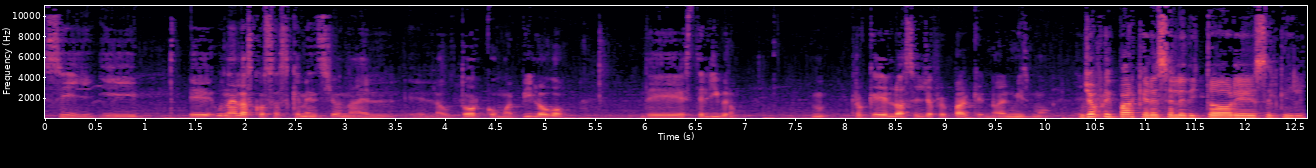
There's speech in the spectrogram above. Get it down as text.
Sí, y eh, una de las cosas que menciona el, autor como epílogo de este libro. Mm, Creo que lo hace Geoffrey Parker, ¿no? El mismo. Geoffrey Parker es el editor, es el que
